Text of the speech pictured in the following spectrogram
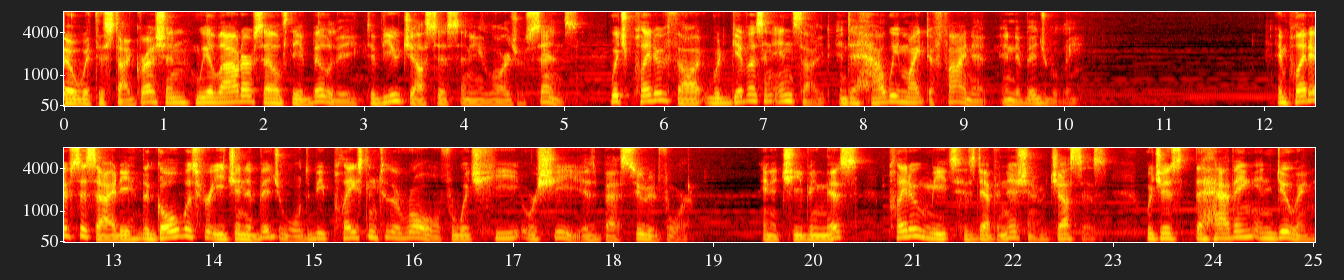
Though with this digression, we allowed ourselves the ability to view justice in a larger sense, which Plato thought would give us an insight into how we might define it individually. In Plato's society, the goal was for each individual to be placed into the role for which he or she is best suited for. In achieving this, Plato meets his definition of justice, which is the having and doing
